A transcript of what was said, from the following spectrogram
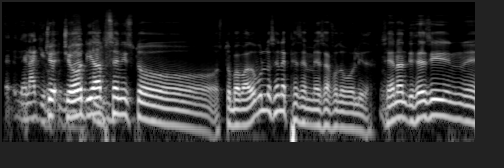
ε, ένα άκυρο. Και, που και δίνει. ό,τι άψαινε στο, στο Παπαδόπουλος δεν έπαιζε μέσα φωτοβολίδα. Σε ένα αντιθέσει ε,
